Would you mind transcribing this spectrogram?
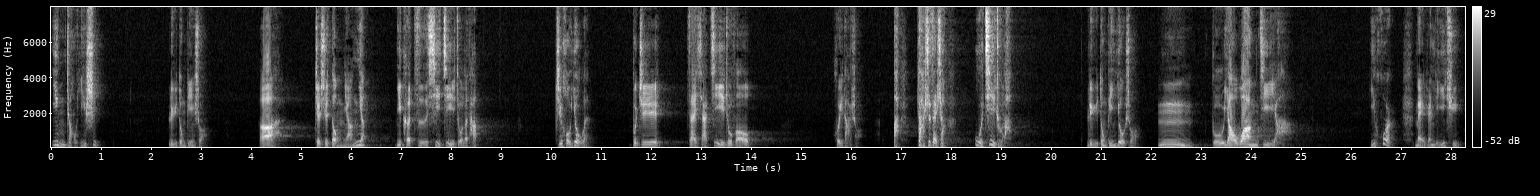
映照一世。吕洞宾说：“啊，这是董娘娘，你可仔细记住了她。”之后又问：“不知在下记住否？”回答说：“啊，大师在上，我记住了。”吕洞宾又说：“嗯，不要忘记呀。”一会儿，美人离去，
